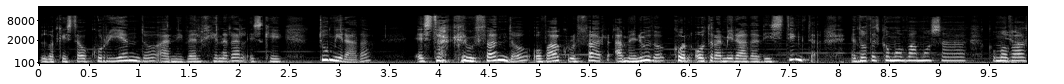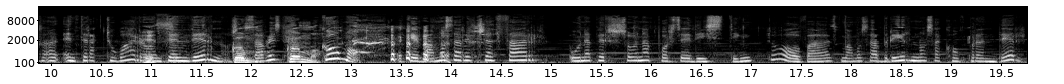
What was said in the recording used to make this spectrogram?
lo que está ocurriendo a nivel general es que tu mirada está cruzando o va a cruzar a menudo con otra mirada distinta. Entonces, ¿cómo vamos a, cómo vas a interactuar o entendernos? ¿Cómo? ¿Sabes? ¿Cómo? ¿Cómo? ¿Que vamos a rechazar una persona por ser distinto o vas, vamos a abrirnos a comprender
